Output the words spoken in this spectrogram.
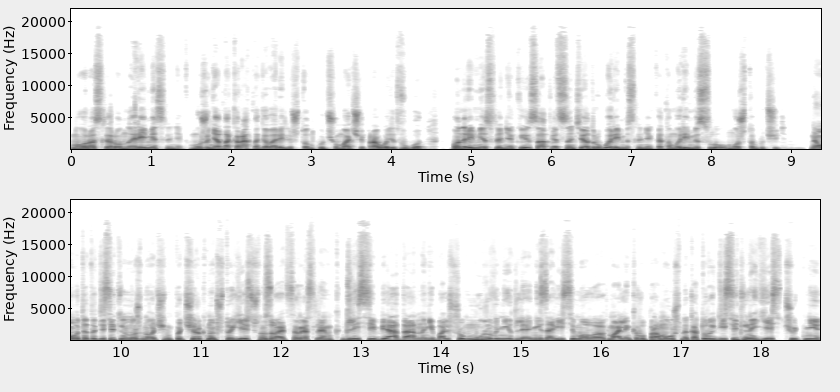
Ну, рестлер, он ремесленник. Мы уже неоднократно говорили, что он кучу матчей проводит в год. Он ремесленник, и, соответственно, тебя другой ремесленник этому ремеслу может обучить. Ну вот это действительно нужно очень подчеркнуть, что есть, что называется, рестлинг для себя, да, на небольшом уровне, для независимого маленького промоушена, который действительно есть чуть не...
